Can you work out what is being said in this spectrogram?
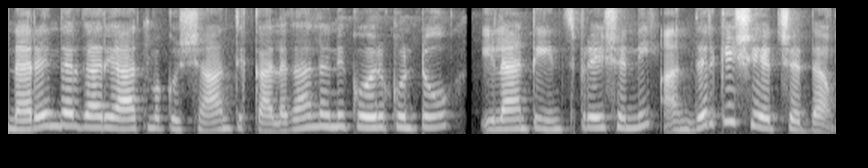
నరేందర్ గారి ఆత్మకు శాంతి కలగాలని కోరుకుంటూ ఇలాంటి ఇన్స్పిరేషన్ని అందరికీ షేర్ చేద్దాం.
